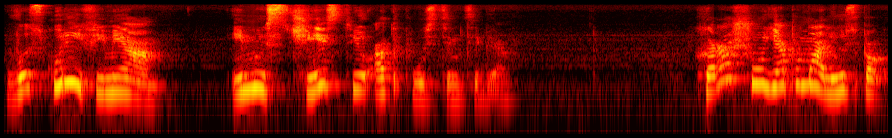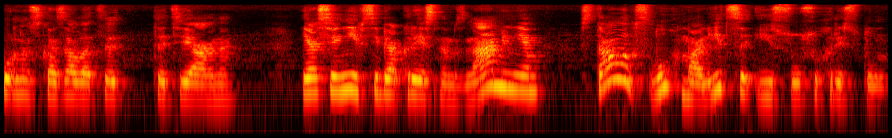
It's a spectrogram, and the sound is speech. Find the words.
«Воскури, Фимиам, и мы с честью отпустим тебя». «Хорошо, я помолюсь», — покорно сказала Татьяна. И, осенив себя крестным знаменем, стала вслух молиться Иисусу Христу.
